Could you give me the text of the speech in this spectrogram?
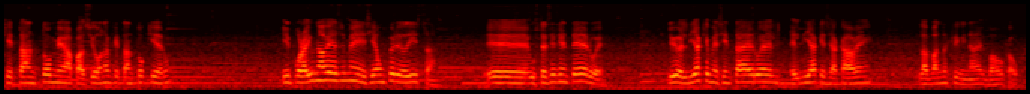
que tanto me apasiona, que tanto quiero. Y por ahí una vez me decía un periodista, eh, usted se siente héroe. Yo digo, el día que me sienta héroe, el, el día que se acaben las bandas criminales del Bajo Cauca.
